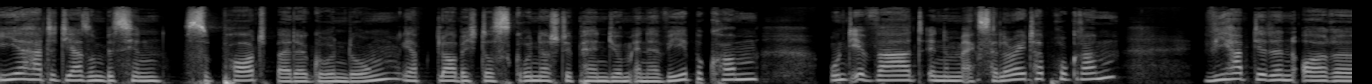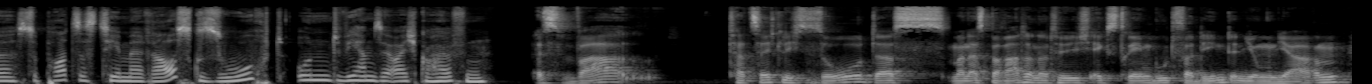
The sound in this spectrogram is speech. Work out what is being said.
Ihr hattet ja so ein bisschen Support bei der Gründung. Ihr habt, glaube ich, das Gründerstipendium NRW bekommen und ihr wart in einem Accelerator-Programm. Wie habt ihr denn eure Supportsysteme rausgesucht und wie haben sie euch geholfen? Es war tatsächlich so, dass man als Berater natürlich extrem gut verdient in jungen Jahren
